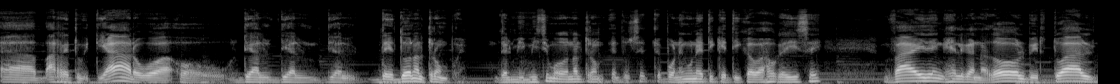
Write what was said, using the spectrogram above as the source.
a, retuitear o, de, de, Donald Trump, pues del mismísimo Donald Trump, entonces te ponen una etiquetica abajo que dice Biden es el ganador virtual,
